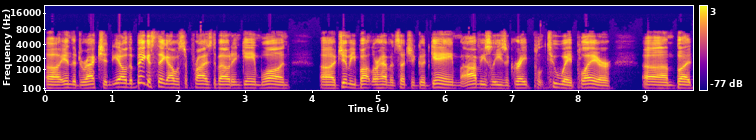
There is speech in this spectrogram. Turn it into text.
uh, in the direction. You know, the biggest thing I was surprised about in Game One, uh, Jimmy Butler having such a good game. Obviously, he's a great two-way player, um, but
